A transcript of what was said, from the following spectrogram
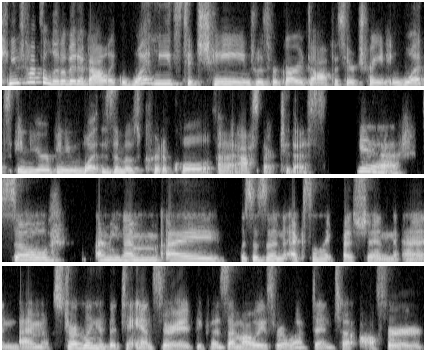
Can you talk a little bit about like what needs to change with regard to officer training? What's in your opinion, what is the most critical uh, aspect to this? Yeah. So, I mean, I'm, I, this is an excellent question, and I'm struggling a bit to answer it because I'm always reluctant to offer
